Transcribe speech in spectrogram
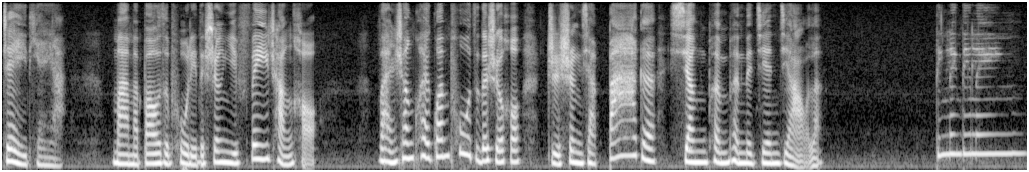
这一天呀。妈妈包子铺里的生意非常好，晚上快关铺子的时候，只剩下八个香喷喷的煎饺了。叮铃叮铃，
